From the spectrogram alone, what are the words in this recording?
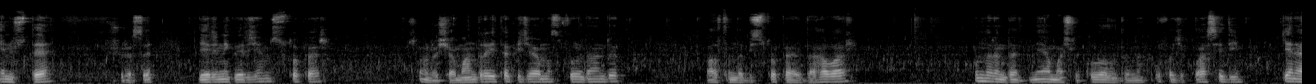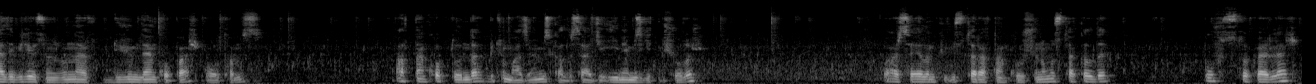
En üstte şurası derinlik vereceğimiz stoper. Sonra şamandırayı takacağımız fır. Altında bir stoper daha var. Bunların da ne amaçlı kullanıldığını ufacık bahsedeyim. Genelde biliyorsunuz bunlar düğümden kopar oltamız. Alttan koptuğunda bütün malzememiz kalır. Sadece iğnemiz gitmiş olur. Varsayalım ki üst taraftan kurşunumuz takıldı. Bu stoperler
